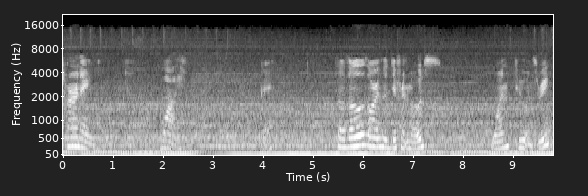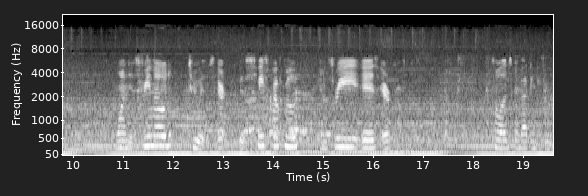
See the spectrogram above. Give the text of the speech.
turning. Why? So those are the different modes. One, two, and three. One is free mode, two is air is spacecraft mode, and three is aircraft. mode. So let's go back into free mode.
